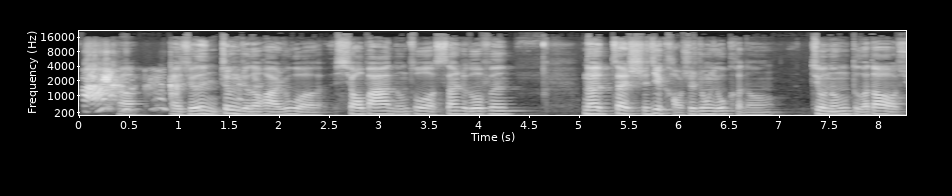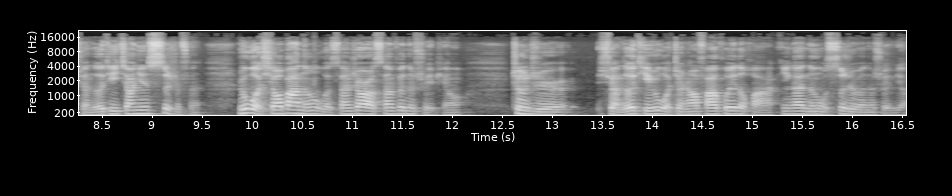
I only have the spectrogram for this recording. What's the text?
啊，啊，我觉得你政治的话，如果校八能做三十多分，那在实际考试中有可能就能得到选择题将近四十分。如果肖八能有个三十二三分的水平，政治选择题如果正常发挥的话，应该能有四十分的水平，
